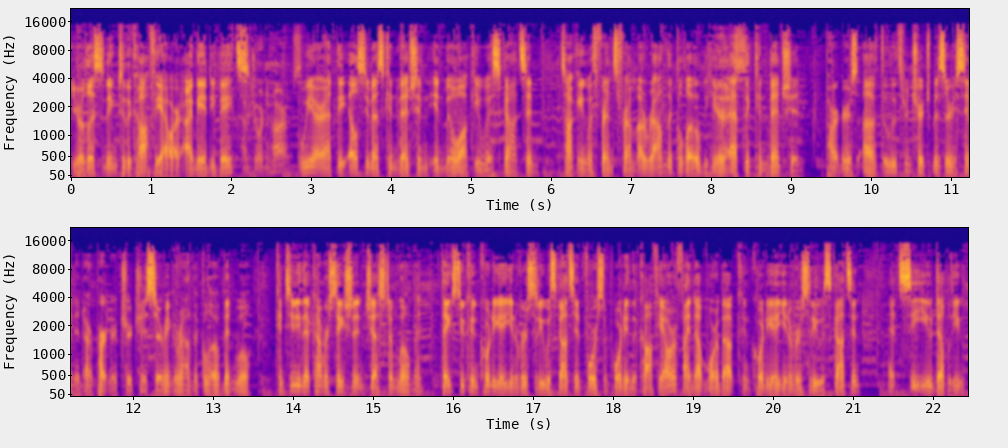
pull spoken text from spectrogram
You're listening to the Coffee Hour. I'm Andy Bates. I'm Jordan Harms. We are at the LCMS convention in Milwaukee, Wisconsin, talking with friends from around the globe here Yes. at the convention. Partners of the Lutheran Church Missouri Synod, our partner churches serving around the globe, and we'll continue that conversation in just a moment. Thanks to Concordia University Wisconsin for supporting the Coffee Hour. Find out more about Concordia University Wisconsin at cuw.edu.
